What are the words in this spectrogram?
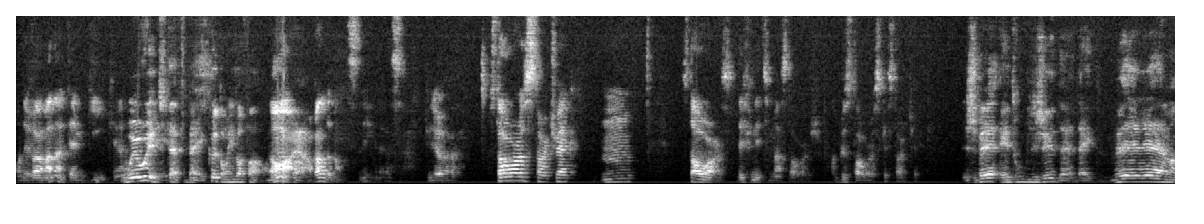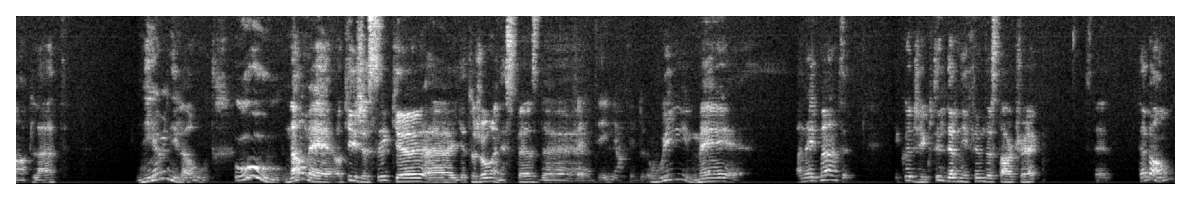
On est vraiment dans le thème geek. Hein? Oui, oui, tout à fait. Ben écoute, on y va fort. on va on fort. parle de bande. Là, ça. Puis là, Star Wars, Star Trek? Hmm, Star Wars, définitivement Star Wars. Beaucoup plus Star Wars que Star Trek. Je vais être obligé d'être vraiment plate. Ni un ni l'autre. Ouh! Non, mais ok, je sais que euh, il y a toujours une espèce de. Rivalité entre les deux. Oui, mais honnêtement, écoute, j'ai écouté le dernier film de Star Trek. C'était c'était bon.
